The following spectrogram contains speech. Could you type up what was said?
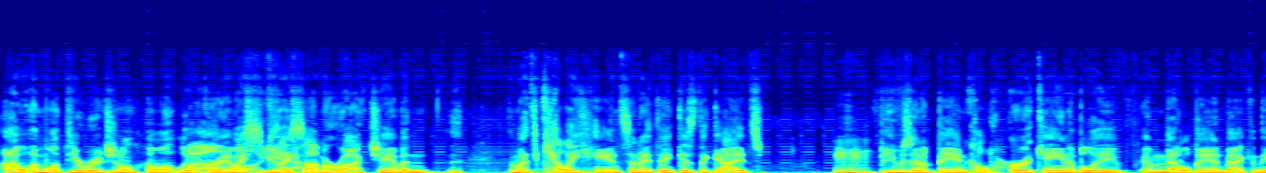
I, I want the original. I want Lou Well, Gramm. well, Because I, yeah. saw him at Rock Jam and, and with Kelly Hansen, I think, is the guy. It's, Mm-hmm. He was in a band called Hurricane, I believe, a metal band back in the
